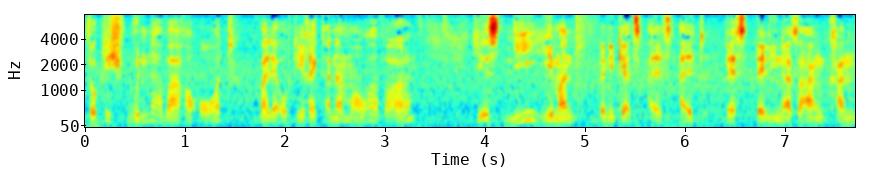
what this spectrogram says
wirklich wunderbarer Ort, weil er auch direkt an der Mauer war. Hier ist nie jemand, wenn ich jetzt als Alt-West-Berliner sagen kann,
